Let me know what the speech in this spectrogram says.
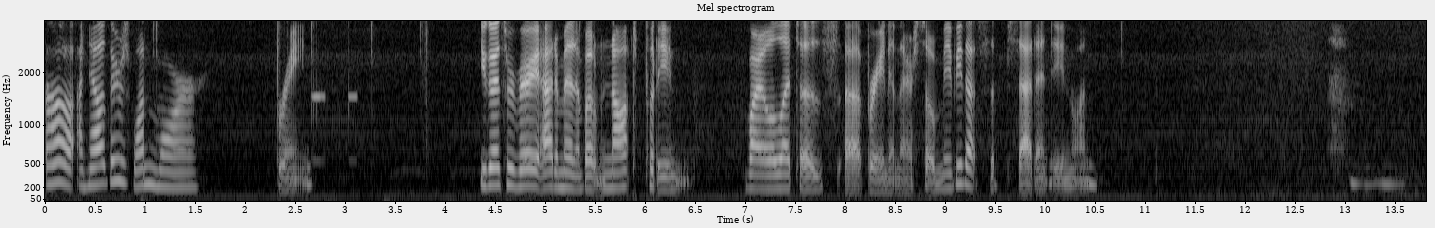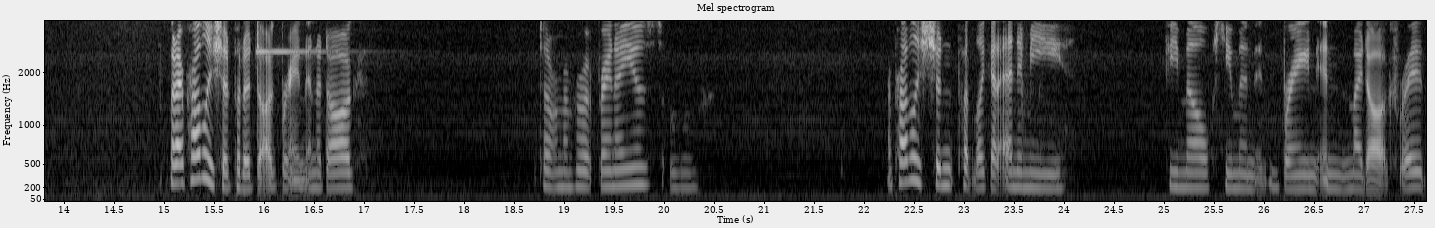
Oh, now there's one more brain. You guys were very adamant about not putting Violetta's uh, brain in there, so maybe that's the sad ending one. But I probably should put a dog brain in a dog. Don't remember what brain I used. Ooh. I probably shouldn't put like an enemy female human brain in my dog, right?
